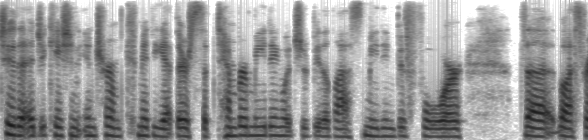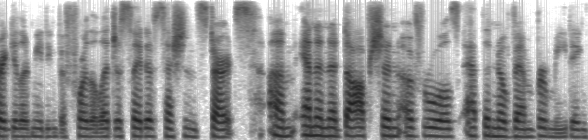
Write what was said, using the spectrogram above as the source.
to the Education Interim Committee at their September meeting, which would be the last meeting before the last regular meeting before the legislative session starts, um, and an adoption of rules at the November meeting.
